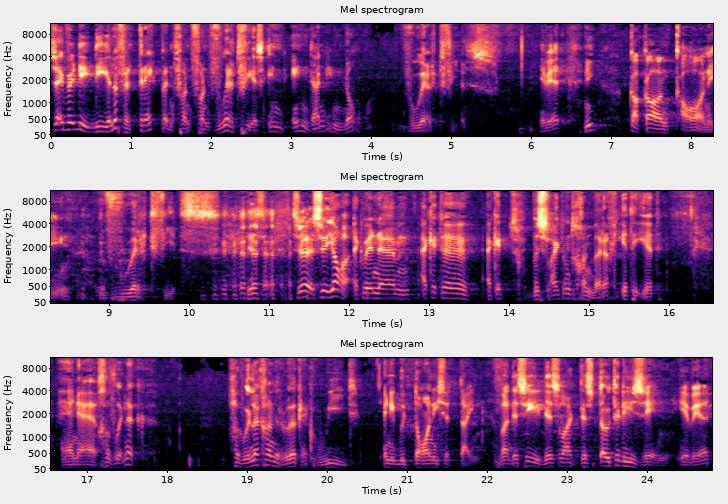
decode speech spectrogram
So ek weet die die hele vertrekpunt van van woordfees en en dan die naam woordfees. Jy weet, nie kaka en ka nie. Woordfees. Dis so so ja, ek weet um, ek het 'n uh, ek het besluit om te gaan middagete eet. En uh, gewoonlik gewoonlik gaan rook ek weed in die botaniese tuin. Want dis hier, dis like dis totally zen, jy weet.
